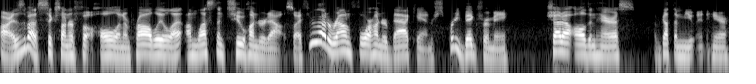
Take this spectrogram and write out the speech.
All right, this is about a 600 foot hole and I'm probably, le I'm less than 200 out. So I threw that around 400 backhand, which is pretty big for me. Shout out Alden Harris. I've got the mutant here.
